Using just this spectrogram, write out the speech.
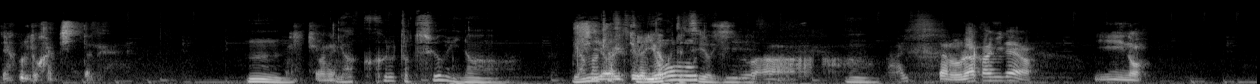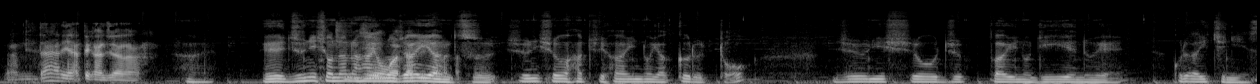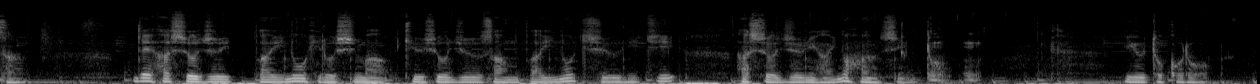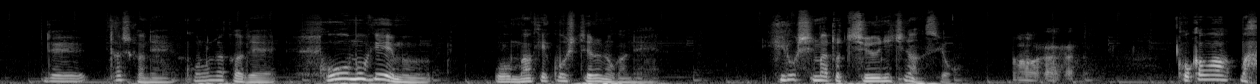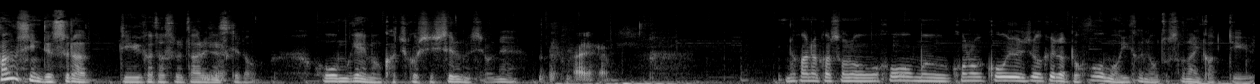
ヤクルト勝ちったね。うん。ヤクルト強いな山田っていなくてよ強いね。うん。入ったの浦上だよ。いいの。なんだあれやって感じだな。はい。えー、12勝7敗のジャイアンツ、12勝8敗のヤクルト、12勝10敗の DNA、これが1、2、3。で、8勝11敗の広島、9勝13敗の中日、8勝12敗の阪神と。いうところ。で、確かね、この中で、ホームゲームを負け越してるのがね、広島と中日なんですよ。ああはいはい。他は、まあ、阪神ですらっていう言い方するとあれですけど、ホームゲームを勝ち越ししてるんですよね。はいはい。なかなかその、ホーム、この、こういう状況だとホームをいかに落とさないかっていう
